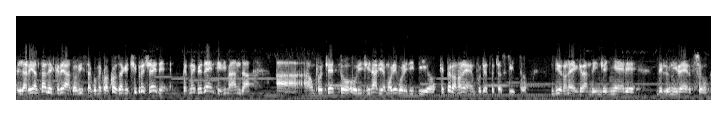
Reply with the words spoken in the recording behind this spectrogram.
la realtà del creato, vista come qualcosa che ci precede, per noi credenti rimanda a, a, un progetto originario e amorevole di Dio, che però non è un progetto già scritto. Dio non è il grande ingegnere dell'universo,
